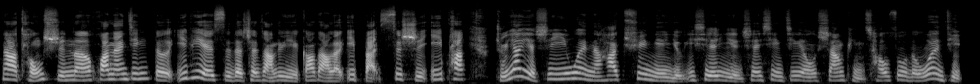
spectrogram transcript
那同时呢，华南金的 EPS 的成长率也高达了一百四十一趴，主要也是因为呢它。去年有一些衍生性金融商品操作的问题，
